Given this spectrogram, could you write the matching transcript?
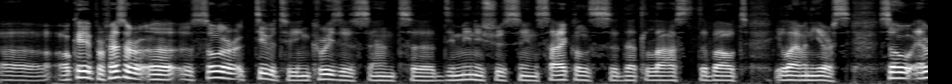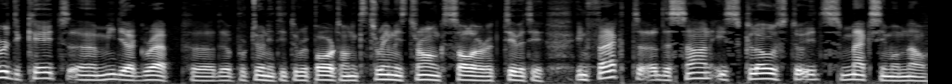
Uh, okay, Professor, uh, solar activity increases and uh, diminishes in cycles that last about 11 years. So, every decade, uh, media grab uh, the opportunity to report on extremely strong solar activity. In fact, uh, the sun is close to its maximum now.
